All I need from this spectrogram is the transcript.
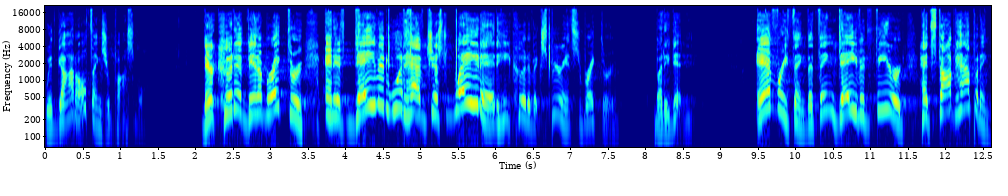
with God, all things are possible. There could have been a breakthrough. And if David would have just waited, he could have experienced a breakthrough. But he didn't. Everything, the thing David feared, had stopped happening.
